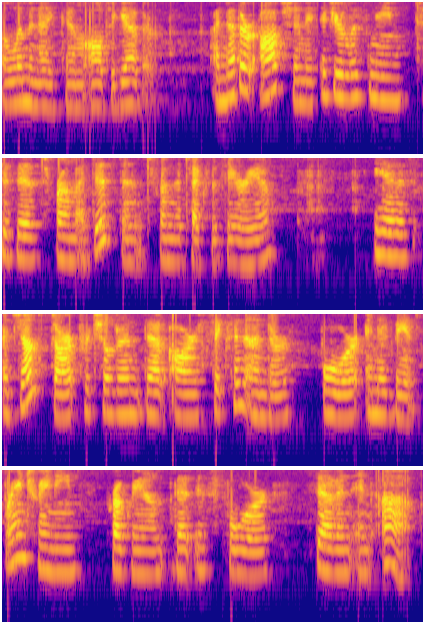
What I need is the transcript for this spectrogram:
eliminate them altogether. Another option, if you're listening to this from a distance from the Texas area, is a jump start for children that are six and under or an advanced brain training program that is for 7 and up.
